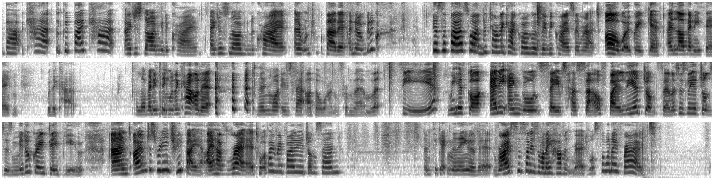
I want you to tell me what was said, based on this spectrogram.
about a cat, a goodbye cat. I just know I'm gonna cry. I just know I'm gonna cry. I don't want to talk about it. I know I'm gonna cry. Because the first one, the Charming Cat Chronicles, made me cry so much. Oh, what a great gift. I love anything with a cat. I love anything with a cat on it. then what is that other one from them? Let's see. We have got Ellie Engle Saves Herself by Leah Johnson. This is Leah Johnson's middle grade debut. And I'm just really intrigued by it. I have read, what have I read by Leah Johnson? I'm forgetting the name of it. Rise to the Sun is the one I haven't read. What's the one I've read?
